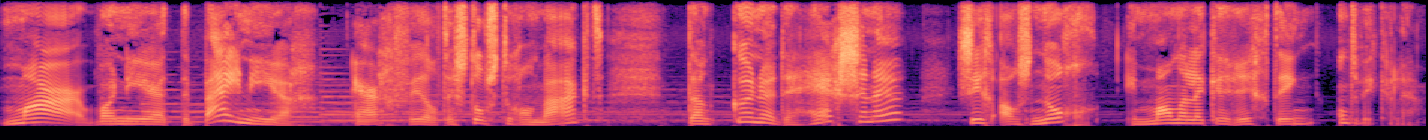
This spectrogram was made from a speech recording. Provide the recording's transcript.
maar wanneer de bijnier erg veel testosteron maakt, dan kunnen de hersenen zich alsnog in mannelijke richting ontwikkelen.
